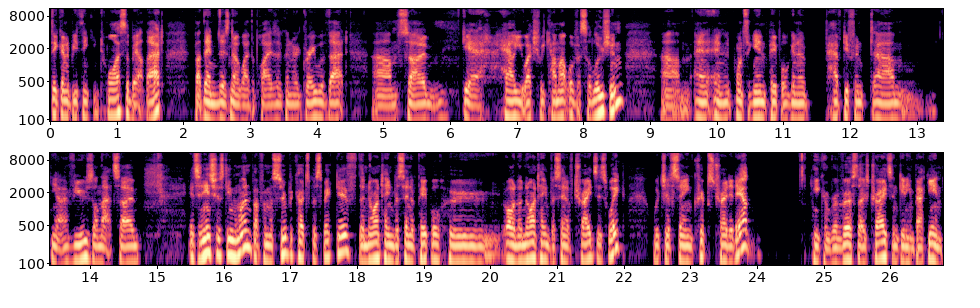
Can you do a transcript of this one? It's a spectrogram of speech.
they're going to be thinking twice about that. But then there's no way the players are going to agree with that. Um, so, yeah, how you actually come up with a solution. Um, and, and once again, people are going to have different, um, you know, views on that. So it's an interesting one, but from a supercoach perspective, the 19% of people who, or the 19% of trades this week, which have seen Cripps traded out, you can reverse those trades and get him back in.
